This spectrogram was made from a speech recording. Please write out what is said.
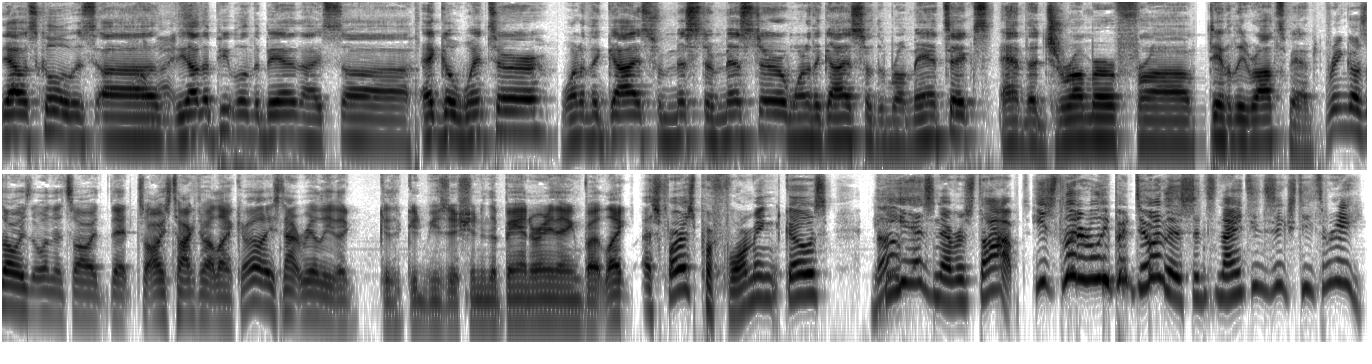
yeah, it was cool. It was uh, nice. the other people in the band. I saw Edgar Winter, one of the guys from Mister Mister, one of the guys from the Romantics, and the drummer from David Lee Roth's band. Ringo's always the one that's always that's always talked about like, oh, he's not really the good, good musician in the band or anything, but like as far as performing goes, he has never stopped. He's literally been doing this since 1963.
